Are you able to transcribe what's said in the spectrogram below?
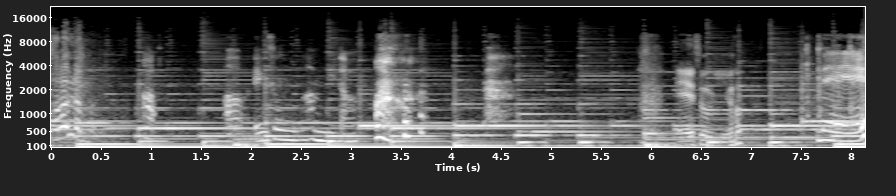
사람이란 말. 아, 애송합니다. 애송이요? 네.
